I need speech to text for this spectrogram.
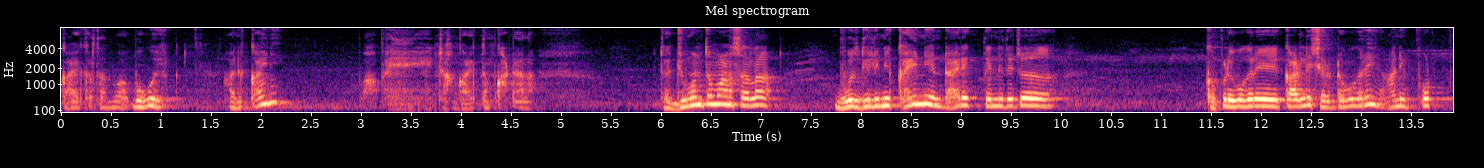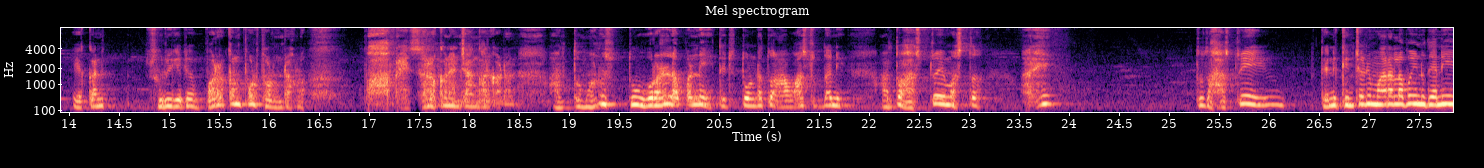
काय करतात बा बघू एक. आणि काय नाही. बापरे यांच्या अंगावर एकदम खाटाला त्या जिवंत माणसाला भूल दिली नाही काही नाही. डायरेक्ट त्यांनी त्याचं कपडे वगैरे काढले शर्ट वगैरे आणि पोट एकाने सुरी घेतली बरकन पोट फाडून टाकलं. बापरे सरकन यांच्या अंगावर काढलं. आणि तो माणूस तो ओरडला पण नाही. त्याच्या तोंडातून आवाजसुद्धा नाही. आणि तो हसतोय मस्त. अरे तो तर हसतोय. त्याने किंचडी मारायला पाहिजे त्याने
